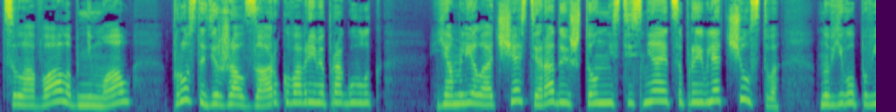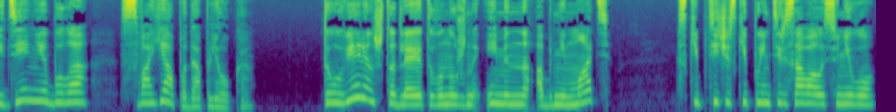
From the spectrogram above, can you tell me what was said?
Целовал, обнимал, просто держал за руку во время прогулок. Я млела от счастья, радуясь, что он не стесняется проявлять чувства, но в его поведении была своя подоплека. Ты уверен, что для этого нужно именно обнимать? Скептически поинтересовалась у него.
